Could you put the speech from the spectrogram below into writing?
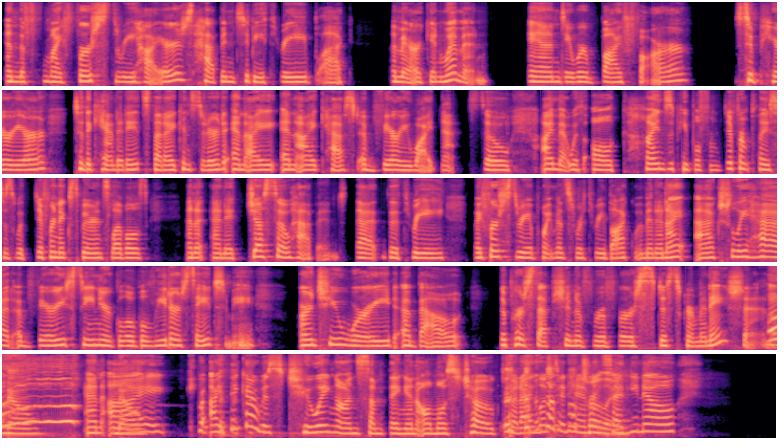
And the my first three hires happened to be three black American women. And they were by far superior to the candidates that I considered and I and I cast a very wide net. So I met with all kinds of people from different places with different experience levels and it- and it just so happened that the three my first three appointments were three black women and I actually had a very senior global leader say to me, "Aren't you worried about the perception of reverse discrimination?" No. And I I think I was chewing on something and almost choked, but I looked at him and said, "You know,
